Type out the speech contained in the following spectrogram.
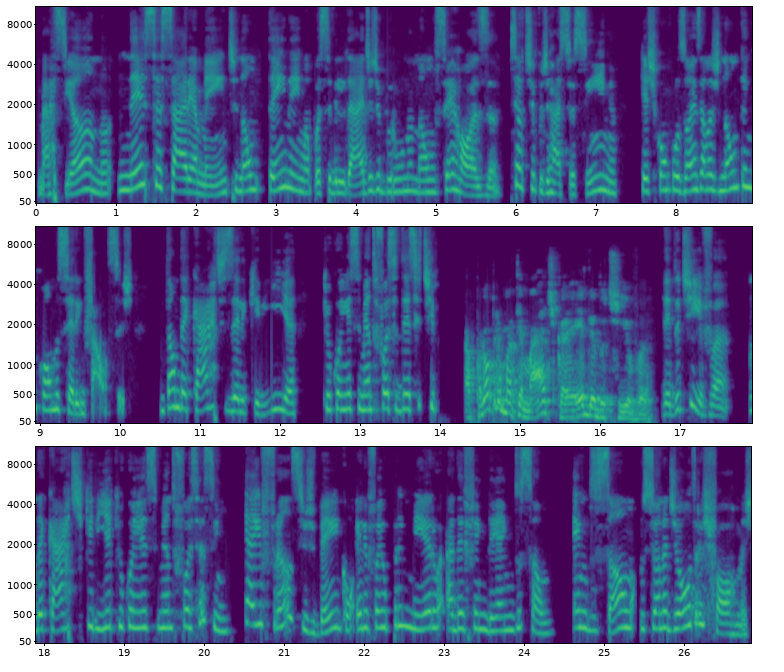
marciano, necessariamente não tem nenhuma possibilidade de Bruno não ser rosa. Esse é o tipo de raciocínio que as conclusões elas não têm como serem falsas. Então Descartes ele queria que o conhecimento fosse desse tipo. A própria matemática é dedutiva. Dedutiva. Descartes queria que o conhecimento fosse assim. E aí Francis Bacon, ele foi o primeiro a defender a indução. A indução funciona de outras formas.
